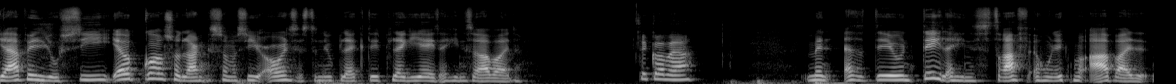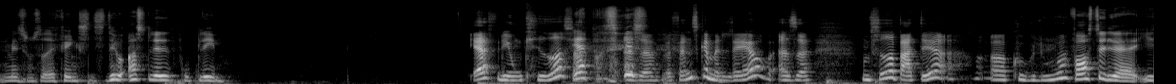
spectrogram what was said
Jeg vil jo sige, jeg vil gå så langt som at sige, Orange is the New Black, det er plagiat af hendes arbejde. Det kan godt være. Men altså, det er jo en del af hendes straf, at hun ikke må arbejde, mens hun sidder i fængsel. Så det er jo også lidt et problem. Ja, fordi hun keder sig. Ja, præcis. Altså, hvad fanden skal man lave? Altså, hun sidder bare der og kukkelurer. Forestil jer, at I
